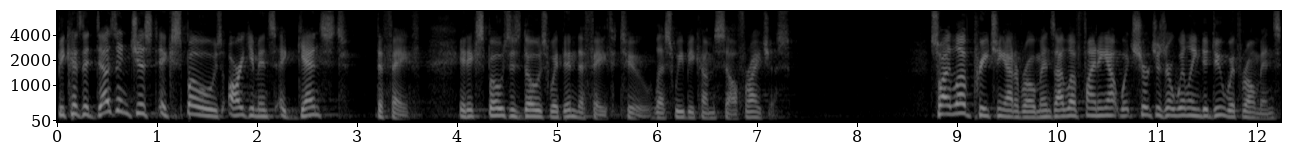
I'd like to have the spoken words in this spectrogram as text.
because it doesn't just expose arguments against the faith, it exposes those within the faith too, lest we become self righteous. So I love preaching out of Romans. I love finding out what churches are willing to do with Romans.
